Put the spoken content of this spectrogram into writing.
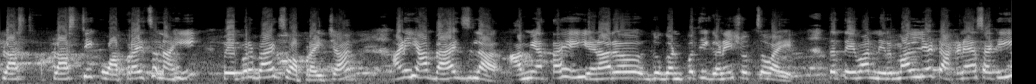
प्लास्ट प्लास्टिक वापरायचं नाही पेपर बॅग्स वापरायच्या. आणि ह्या बॅग्सला आम्ही आता हे येणारं जो गणपती गणेशोत्सव आहे तर तेव्हा निर्माल्य टाकण्यासाठी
